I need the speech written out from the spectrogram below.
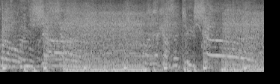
Revolution the Constitution.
